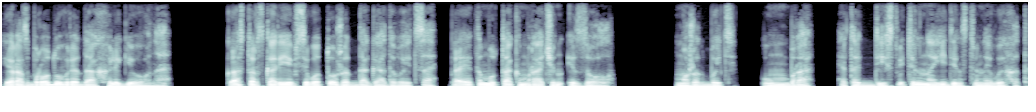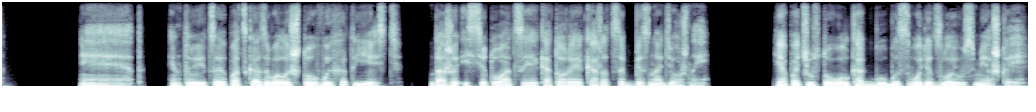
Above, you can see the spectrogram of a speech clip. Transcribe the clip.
и разброду в рядах легиона. Кастер, скорее всего, тоже догадывается, поэтому так мрачен и зол. Может быть, Умбра — это действительно единственный выход? Нет, интуиция подсказывала, что выход есть, даже из ситуации, которая кажется безнадежной. Я почувствовал, как губы сводят злой усмешкой.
